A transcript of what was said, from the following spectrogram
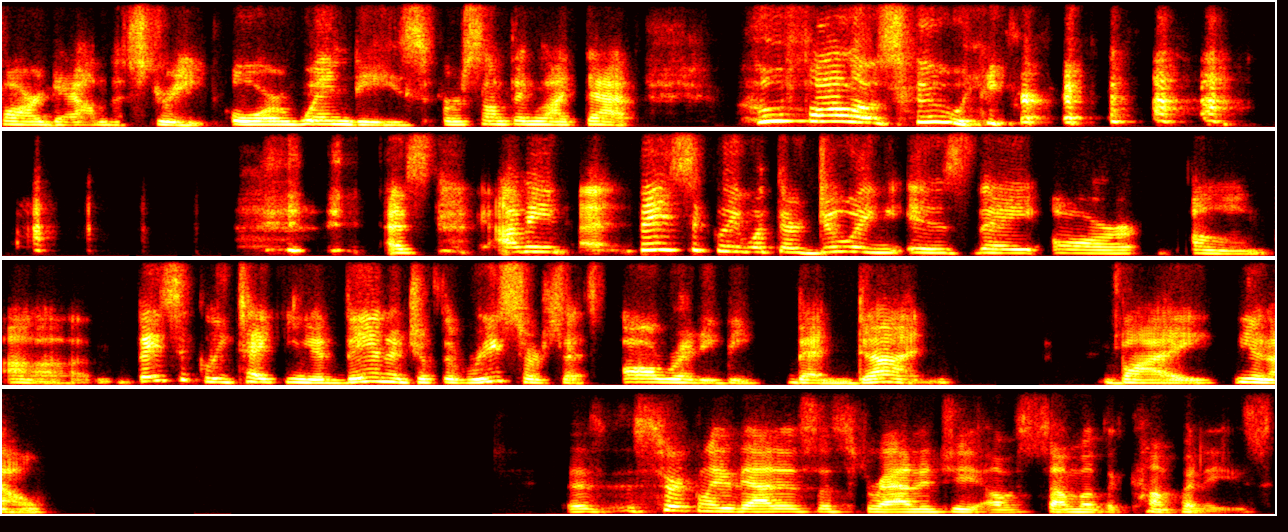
far down the street, or Wendy's, or something like that. Who follows who here? As I mean, basically what they're doing is they are um, uh, basically taking advantage of the research that's already be, been done by, you know. Certainly, that is a strategy of some of the companies.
